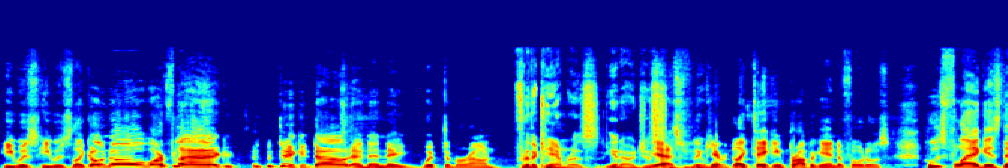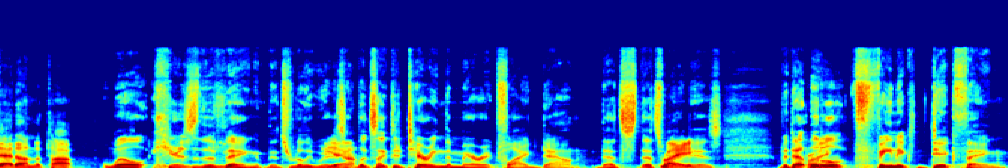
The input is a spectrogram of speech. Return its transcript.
he was he was like, "Oh no, our flag has been taken down," and then they whipped him around. for the cameras, you know, just Yes, the camera, like taking propaganda photos. Whose flag is that on the top? Well, here's the thing that's really weird. Is Yeah. it looks like they're tearing the Marik flag down. That's that's what Right. it is. But that little Phoenix Dick thing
